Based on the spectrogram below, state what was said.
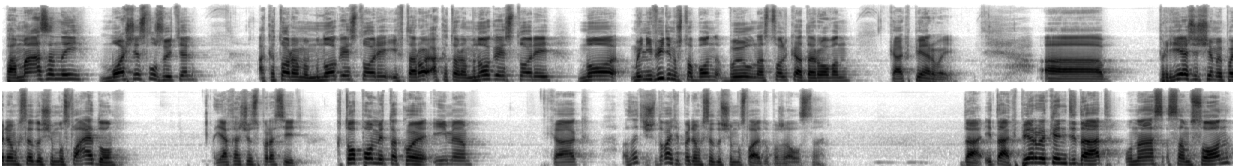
помазанный, мощный служитель, о котором много историй, и второй, о котором много историй, но мы не видим, чтобы он был настолько одарован, как первый. А, прежде чем мы пойдем к следующему слайду, я хочу спросить, кто помнит такое имя, как... А знаете что, давайте пойдем к следующему слайду, пожалуйста. Да, итак, первый кандидат у нас Самсон,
